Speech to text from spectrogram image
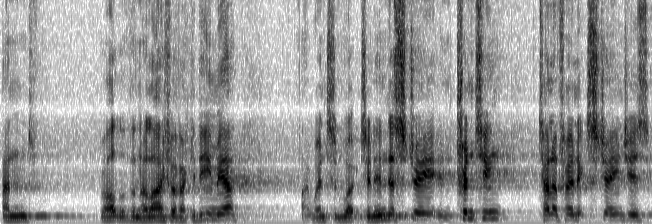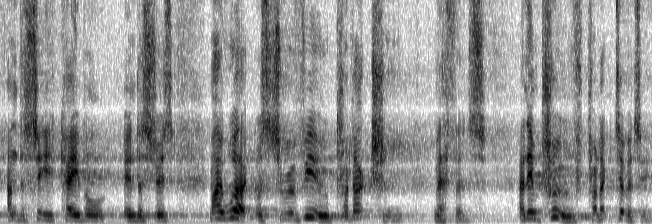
And rather than a life of academia, I went and worked in industry, in printing, telephone exchanges, undersea cable industries. My work was to review production methods and improve productivity.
